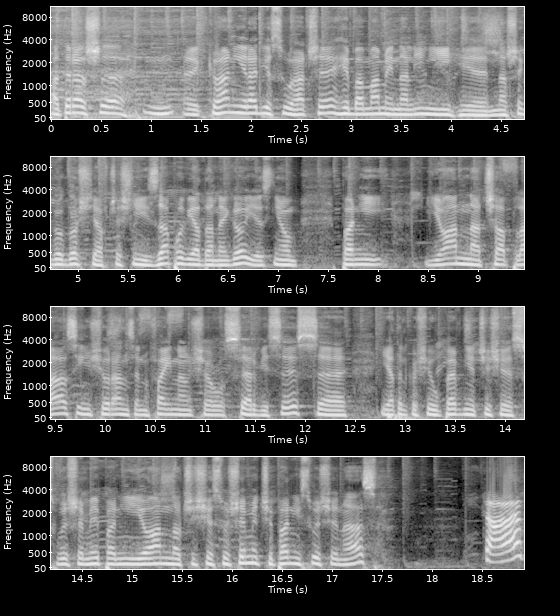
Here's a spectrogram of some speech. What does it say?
A teraz, e, e, kochani radiosłuchacze, chyba mamy na linii e, naszego gościa wcześniej zapowiadanego. Jest nią pani Joanna Czapla z Insurance and Financial Services. E, Ja tylko się upewnię, czy się słyszymy. Pani Joanno, czy się słyszymy? Czy pani słyszy nas? Tak,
